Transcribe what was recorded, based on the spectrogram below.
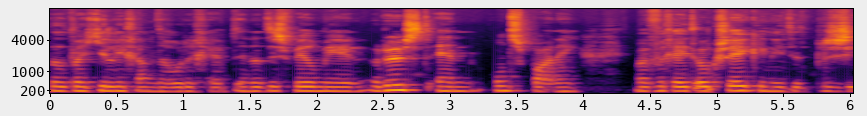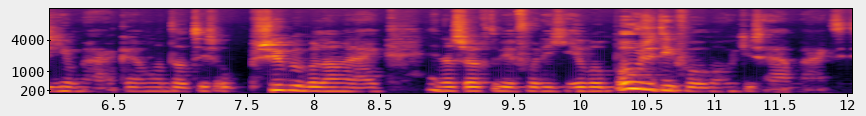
dat wat je lichaam nodig hebt. En dat is veel meer rust en ontspanning. Maar vergeet ook zeker niet het plezier maken, want dat is ook super belangrijk. En dat zorgt er weer voor dat je heel veel positieve hormoontjes aanmaakt.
